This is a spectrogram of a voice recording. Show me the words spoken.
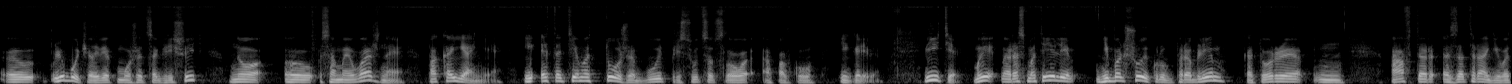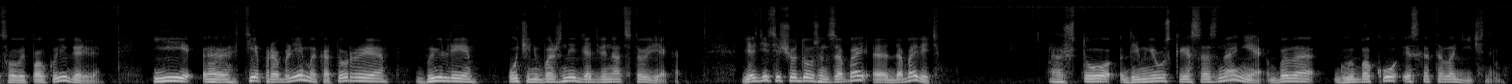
Э, любой человек может согрешить, но э, самое важное – покаяние. И эта тема тоже будет присутствовать слово о полку Игореве. Видите, мы рассмотрели небольшой круг проблем, которые автор затрагивает в слове полку Игореве. и э, те проблемы, которые были очень важны для XII века. Я здесь еще должен добавить, что древнерусское сознание было глубоко эсхатологичным.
